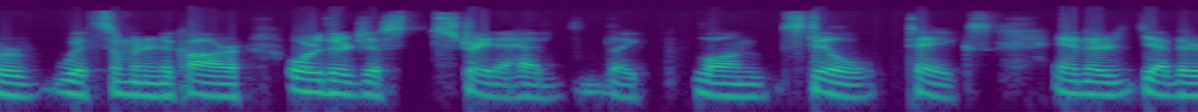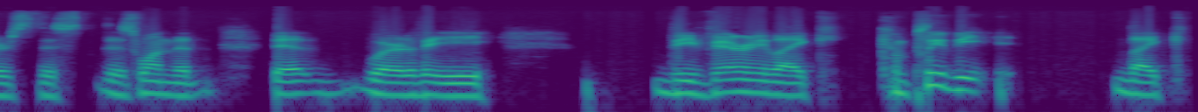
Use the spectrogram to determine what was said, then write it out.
or with someone in a car or they're just straight ahead like long still takes. And there's yeah there's this this one that that where the the very like completely like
